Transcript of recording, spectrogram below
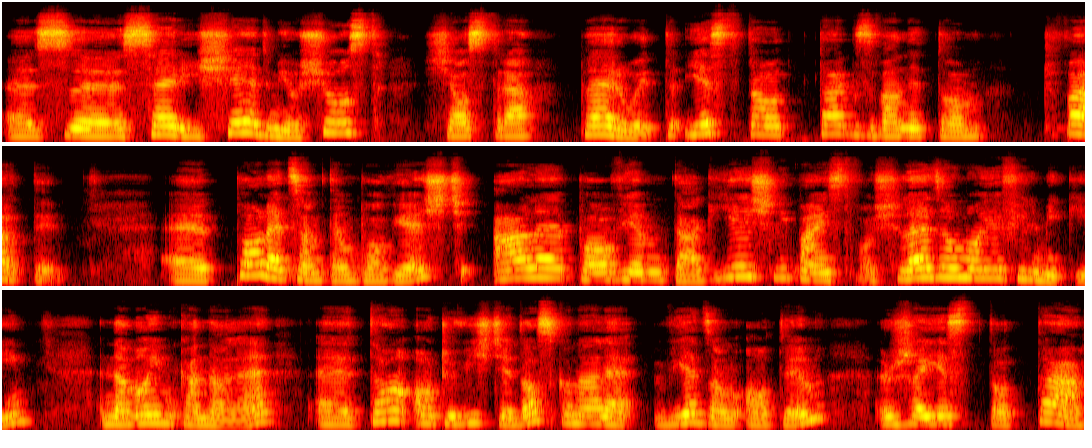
e, z serii Siedmiu Sióstr, Siostra Perły. Jest to tak zwany tom czwarty. E, Polecam tę powieść, ale powiem tak, jeśli Państwo śledzą moje filmiki na moim kanale, e, to oczywiście doskonale wiedzą o tym, że jest to ta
